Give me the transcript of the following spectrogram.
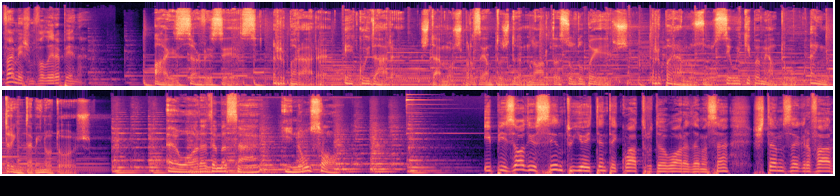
vai mesmo valer a pena. iServices. Reparar é cuidar. Estamos presentes de norte a sul do país. Reparamos o seu equipamento em 30 minutos. A hora da maçã e não só. Episódio 184 da Hora da Maçã. Estamos a gravar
